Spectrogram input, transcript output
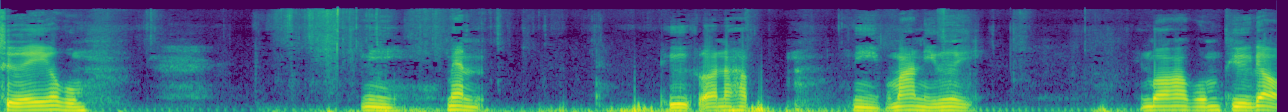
เสยครับผม นี่ แม่น ถือแล้วนะครับ นี่ประมาณนี้เลย เห็นบอครับผมถือแล้ว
